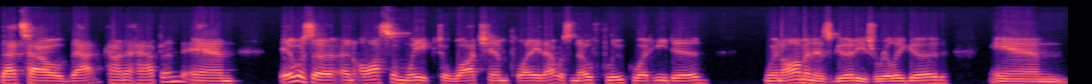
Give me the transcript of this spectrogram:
that's how that kind of happened. And it was a, an awesome week to watch him play. That was no fluke what he did. When Aman is good, he's really good. And,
